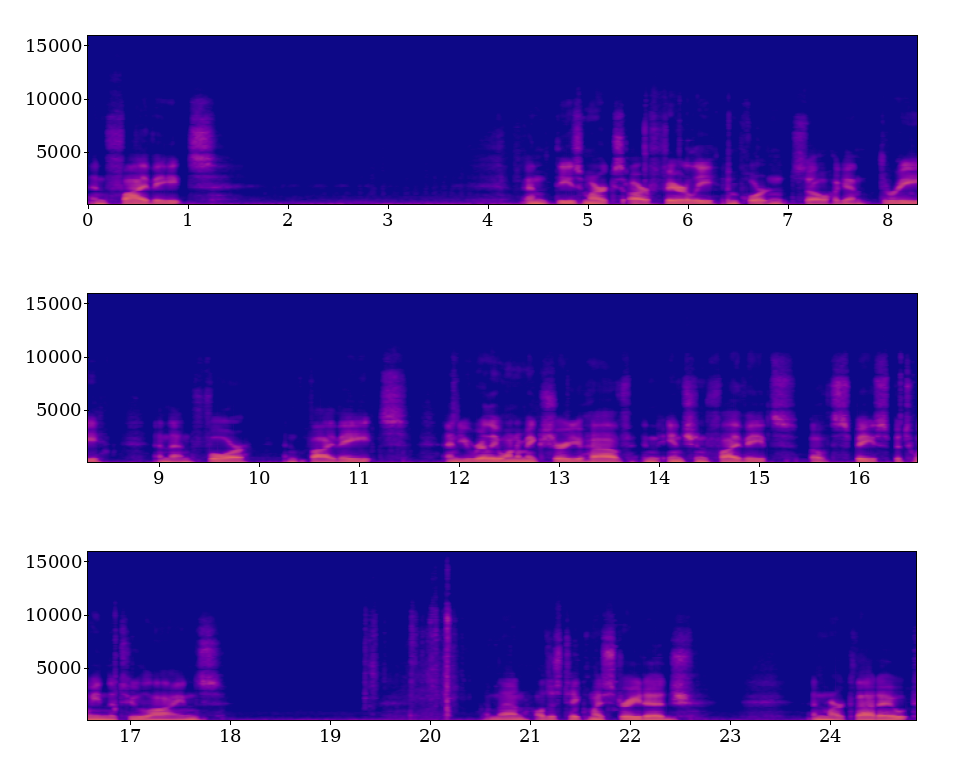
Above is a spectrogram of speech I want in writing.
and 5 eighths and these marks are fairly important. So again three and then four and 5 eighths and you really want to make sure you have an inch and 5 eighths of space between the two lines. And then I'll just take my straight edge and mark that out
